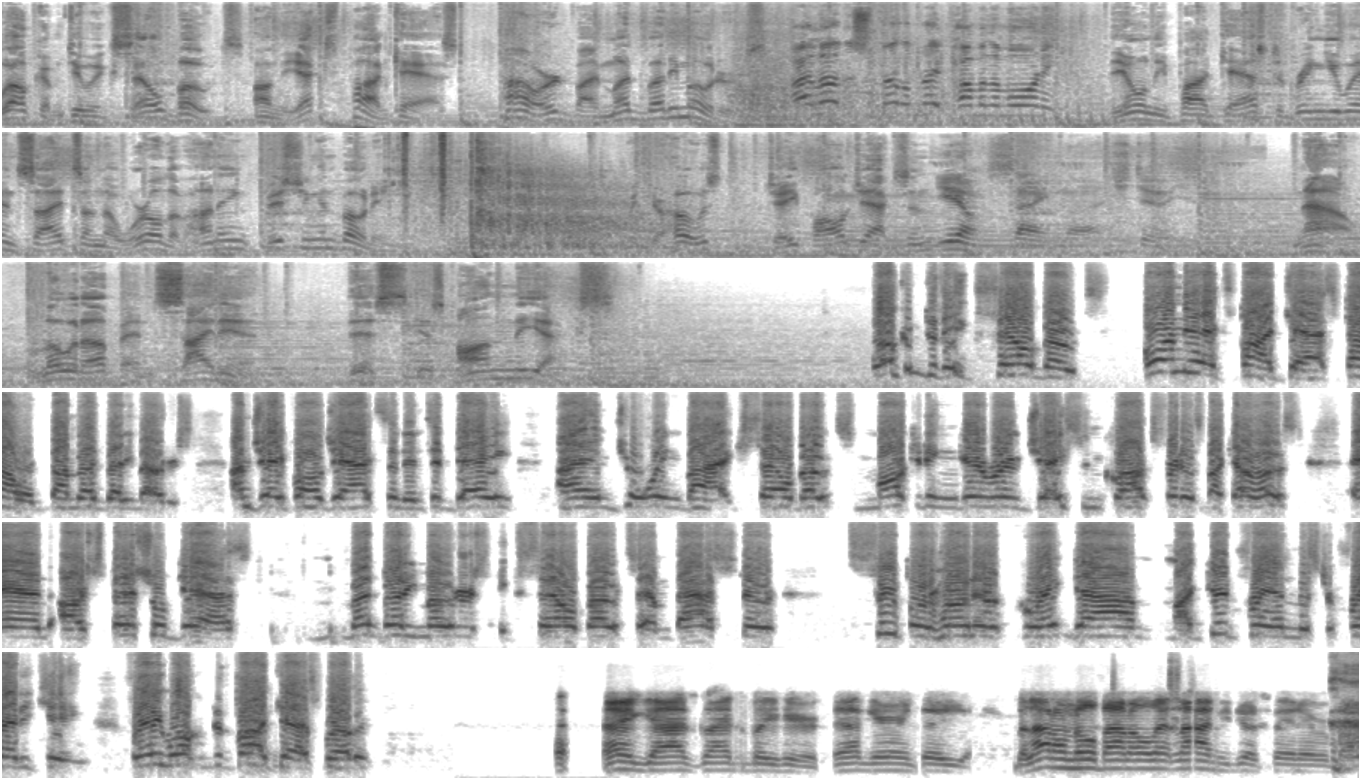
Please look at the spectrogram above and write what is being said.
Welcome to Excel Boats on the X Podcast, powered by Mud Buddy Motors. I love the smell of napalm in the morning. The only podcast to bring you insights on the world of hunting, fishing, and boating. With your host, J. Paul Jackson. You don't say much, do you? Now, load up and side in. This is On the X. Welcome to the Excel Boats on the X podcast, powered by Mud Buddy Motors. I'm J. Paul Jackson, and today I am joined by Excel Boats marketing guru Jason Croxford as my co-host, and our special guest, Mud Buddy Motors Excel Boats ambassador, super hunter, great guy, my good friend, Mr. Freddie King. Freddie, welcome to the podcast, brother. Hey guys, glad to be here. I guarantee you. But I don't know about all that line you just fed everybody.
